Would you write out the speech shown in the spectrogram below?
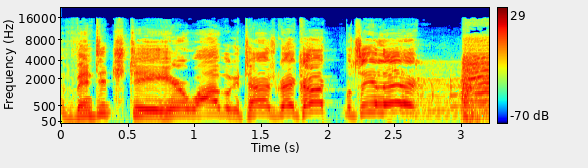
vintage T here. Wildwood Guitars. Greg Koch. We'll see you later.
